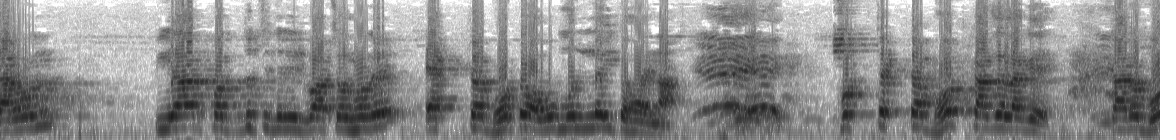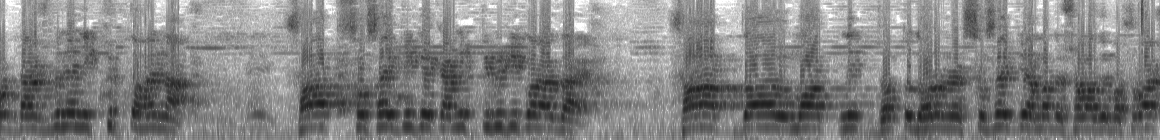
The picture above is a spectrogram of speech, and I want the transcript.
কারণ পিয়ার পদ্ধতিতে নির্বাচন হলে একটা ভোটও অবমূল্যায়িত হয় না। প্রত্যেকটা ভোট কাজে লাগে, কারও ভোট ডাস্টবিনে নিক্ষিপ্ত হয় না। সব সোসাইটিকে কানেক্টিভিটি করা যায়। সব দল, মত যত ধরনের সোসাইটি আমাদের সমাজে বসবাস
